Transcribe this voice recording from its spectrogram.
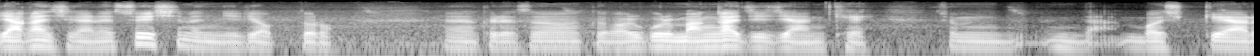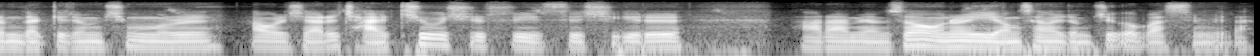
야간 시간에 쐬시는 일이 없도록 예, 그래서 그 얼굴 망가지지 않게 좀 멋있게 아름답게 좀 식물을 하울시아를 잘 키우실 수 있으시기를 바라면서 오늘 이 영상을 좀 찍어봤습니다.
